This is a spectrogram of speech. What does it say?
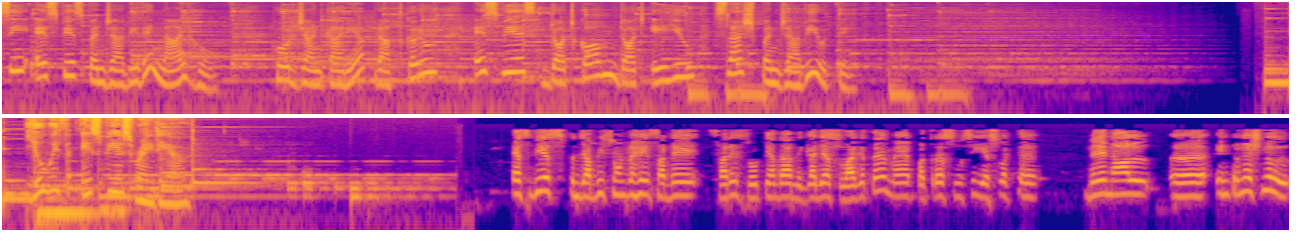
ਤੁਸੀਂ SBS ਪੰਜਾਬੀ ਦੇ ਨਾਲ ਹੋ। ਹੋਰ ਜਾਣਕਾਰੀਆਂ ਪ੍ਰਾਪਤ ਕਰੋ svs.com.au/punjabi ਉਤੇ। You're with SBS Radio. SBS ਪੰਜਾਬੀ ਸੁਣ ਰਹੇ ਸਾਡੇ ਸਾਰੇ ਸਰੋਤਿਆਂ ਦਾ ਨਿੱਘਾ ਜਿਹਾ ਸਵਾਗਤ ਹੈ। ਮੈਂ ਪਤਰਸ ਮਸੀਹ ਇਸ ਵਕਤ ਮੇਰੇ ਨਾਲ ਇੰਟਰਨੈਸ਼ਨਲ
